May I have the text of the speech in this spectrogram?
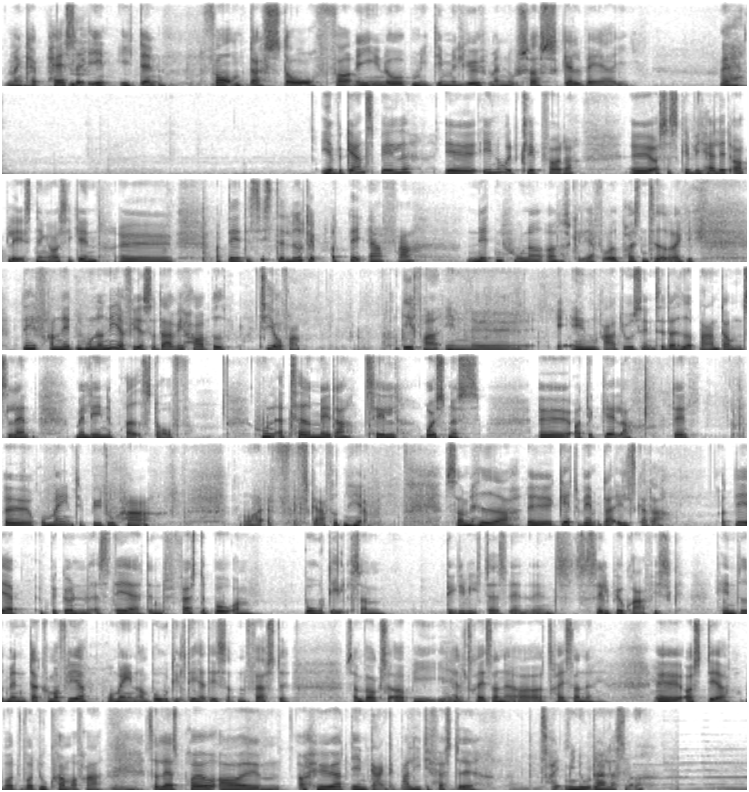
man kan passe ind i den form, der står for en åben i det miljø, man nu så skal være i. Ja. Jeg vil gerne spille øh, endnu et klip for dig, øh, og så skal vi have lidt oplæsning også igen. Øh, og det er det sidste lydklip, og det er fra 1900, og nu skal jeg have fået præsenteret det rigtigt. Det er fra 1989, så der er vi hoppet 10 år frem. Det er fra en, øh, en radioudsendelse, der hedder Barndommens Land, med Lene Bredstorff. Hun er taget med dig til Røsnes, øh, og det gælder den øh, romandebut, du har. Nu har jeg skaffet den her. Som hedder øh, Gæt hvem der elsker dig. Og det er begyndt, altså det er den første bog om Bodil, som delvist er en, en selvbiografisk hentet, men der kommer flere romaner om Bodil. Det her det er så den første, som vokser op i, i 50'erne og 60'erne. Øh, også der, hvor, hvor du kommer fra. Mm. Så lad os prøve at, øh, at høre det en gang. Det er bare lige de første tre minutter eller sådan noget.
